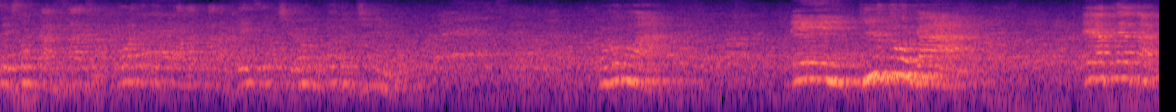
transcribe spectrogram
Vocês são casados, agora tem que falar parabéns, eu te amo todo dia. Então vamos lá. Em quinto lugar é atleta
